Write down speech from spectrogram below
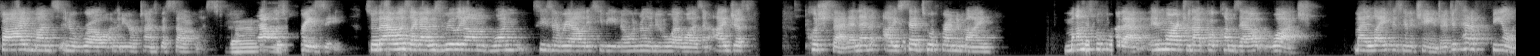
five months in a row on the New York Times bestseller list. Wow. That was crazy. So that was like I was really on one season of reality TV. No one really knew who I was, and I just pushed that. And then I said to a friend of mine months before that, in March when that book comes out, watch, my life is going to change. I just had a feeling,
